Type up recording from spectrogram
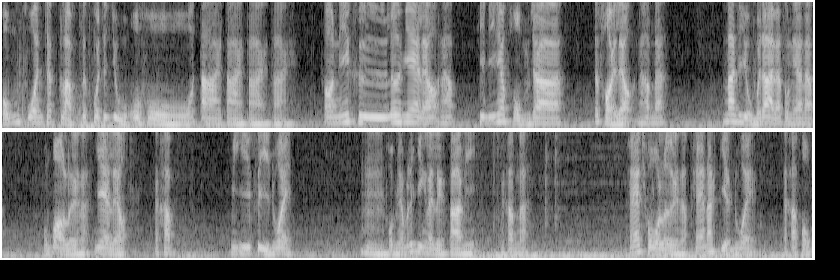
ผมควรจะกลับหรือควรจะอยู่ โอ้โห ตายตายตายตาย ตอนนี้คือเริ่มแย่แล้วนะครับ ทีนี้เนี่ยผมจะจะถอยแล้วนะครับนะ น่าจะอยู่ไม่ได้แล้วตรงเนี้ยนะครับผมบอกเลยนะ แย่แล้วนะครับ มี E4 ด้วยอื้อหือผมยังไม่ได้ยิงอะไรเลยตานี้นะครับนะ แพ้โชว์เลยนะ แพ้น่าเกลียดด้วยนะครับผม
